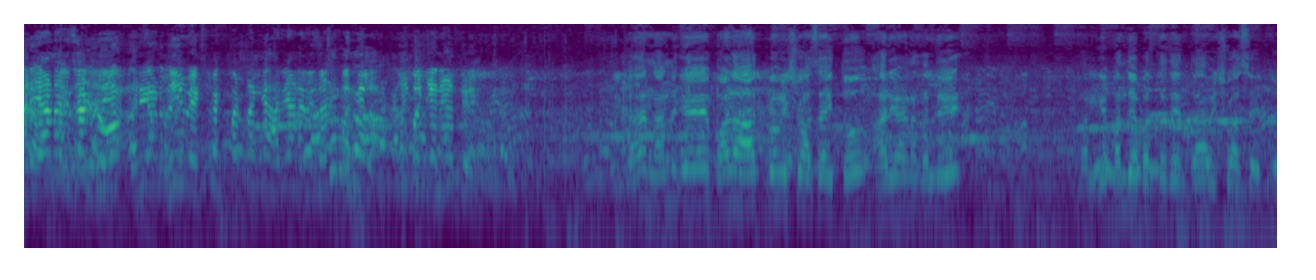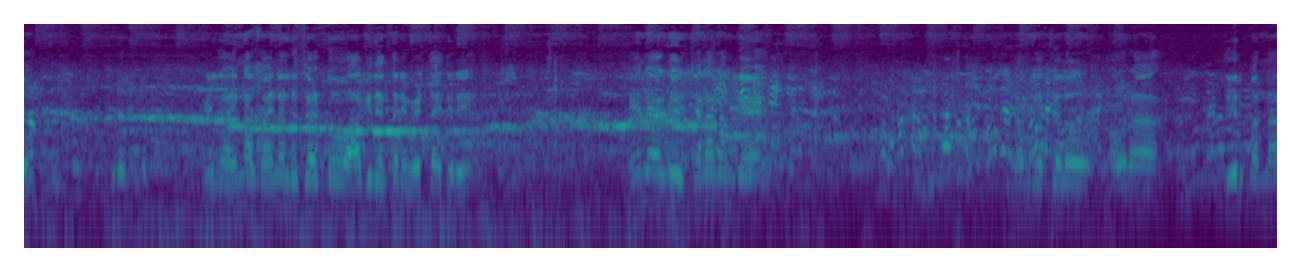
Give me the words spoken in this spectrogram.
ಹರಿಯಾಣ ರಿಸಲ್ಟ್ ಹರಿಯಾಣ ನೀವು ಎಕ್ಸ್ಪೆಕ್ಟ್ ಪಟ್ಟಂಗೆ ಹರಿಯಾಣ ರಿಸಲ್ಟ್ ಬಂದಿಲ್ಲ. ಈ ಬಗ್ಗೆ ಏನ್ ಹೇಳ್ತೀರಿ? ನನಗೆ ಬಹಳ ಆತ್ಮವಿಶ್ವಾಸ ಇತ್ತು. ಹರಿಯಾಣದಲ್ಲಿ ನಮಗೆ ಬಂದೇ ಬರ್ತದೆ ಅಂತ ವಿಶ್ವಾಸ ಇತ್ತು. ಈಗ ಇನ್ನೂ ಫೈನಲ್ ರಿಸಲ್ಟು ಆಗಿದೆ ಅಂತ ನೀವು ಹೇಳ್ತಾ ಇದ್ದೀರಿ. ಏನೇ ಆಗಲಿ, ಜನ ನಮಗೆ ನಮಗೆ ಕೆಲವು ಅವರ ತೀರ್ಪನ್ನು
